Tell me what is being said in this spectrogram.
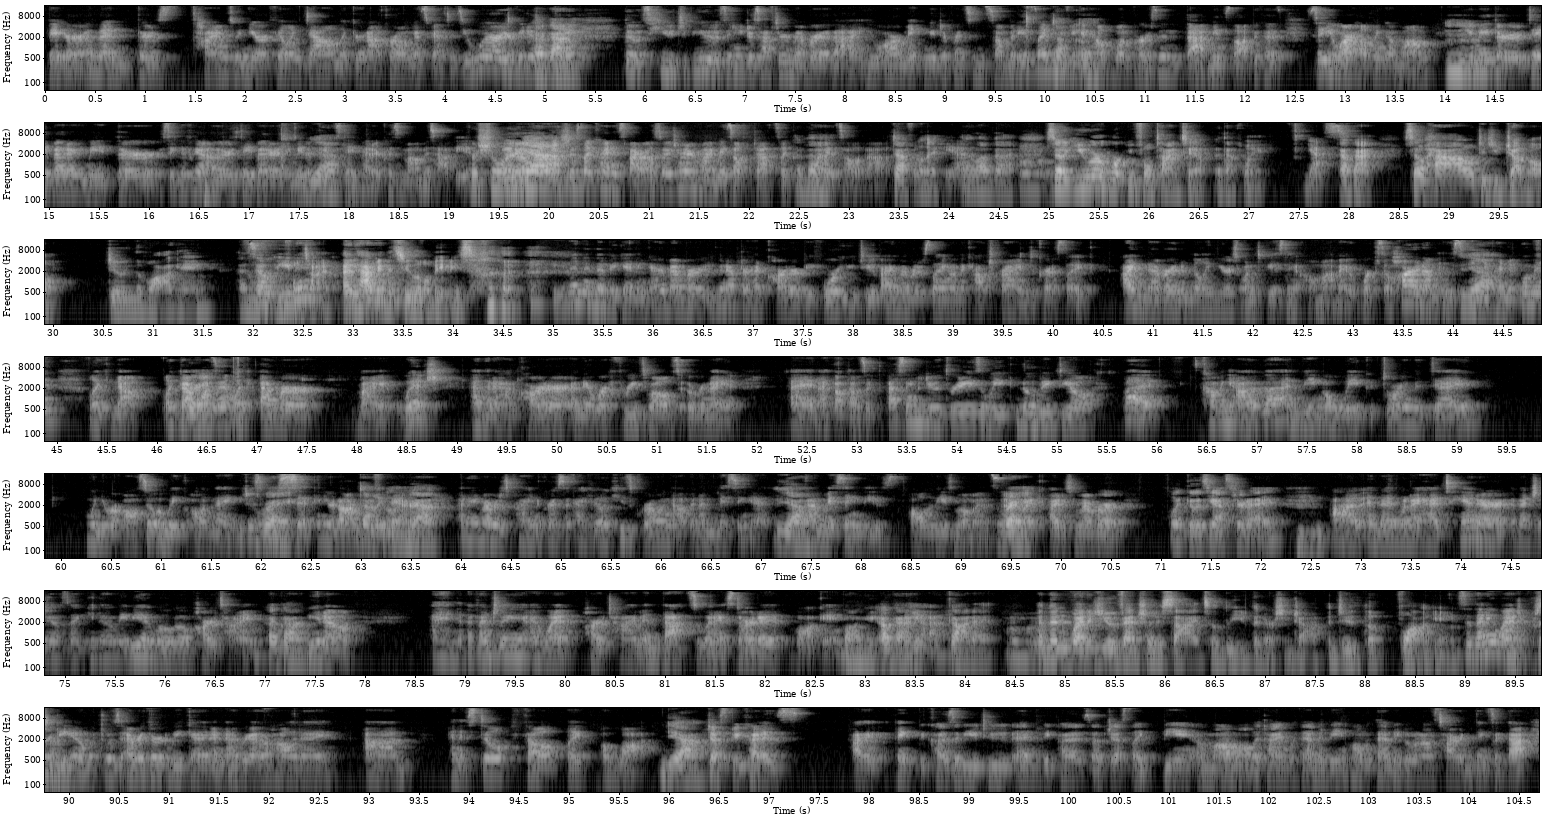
bigger. And then there's times when you're feeling down, like you're not growing as fast as you were, your videos are Okay. getting those huge views, and you just have to remember that you are making a difference in somebody's life. And if you can help one person, that means a lot because say you are helping a mom, Mhm. you made their day better, you made their significant other's day better, and you made their Yeah. kids' day better because mom is happy. For sure, You know, yeah. like, it's just like kind of spiral. So I try to remind myself that's like Of what it's all about. Definitely. Yeah. I love that. Mhm. So you were working full time too at that point. yes. Okay. So how did you juggle doing the vlogging and So working even- full time and having the two little babies? Even in the beginning, I remember, even after I had Carter before YouTube, I remember just laying on the couch crying to Chris, like, I never in a million years wanted to be a stay at home mom. I worked so hard. I'm this Yeah. independent woman. Like, no. Like, that Right. wasn't, like, ever my wish. And then I had Carter, and there were three 12s overnight. And I thought that was, like, the best thing to do three days a week, no big deal. But coming out of that and being awake during the day, when you were also awake all night, you just Right. feel sick and you're not really Definitely. there. Yeah. And I remember just crying to Chris, like, I feel like he's growing up and I'm missing it. Like, Yeah. I'm missing these, all of these moments. Right. And, like, I just remember, like, it was yesterday. Mhm. Um, and then when I had Tanner, eventually I was like, you know, maybe I will go part time, Okay. you know? And eventually I went part time, and that's when I started vlogging. Vlogging. Okay. Yeah. Got it. Mhm. And then when did you eventually decide to leave the nursing job and do the vlogging? So then I went 100%. per diem, which was every third weekend and every other holiday. Um, and it still felt like a lot. Yeah. just because I think because of YouTube and because of just like being a mom all the time with them and being home with them, even when I was tired and things like that.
